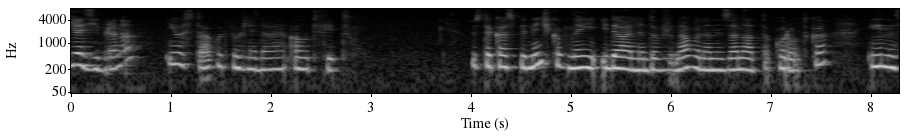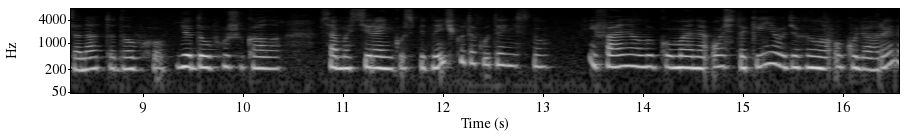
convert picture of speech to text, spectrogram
Я зібрана. І ось так от виглядає аутфіт. Ось така спідничка, в неї ідеальна довжина, вона не занадто коротка і не занадто довго. Я довго шукала саме сіреньку спідничку, таку тенісну. І файний лук у мене ось такий. Я одягнула окуляри.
